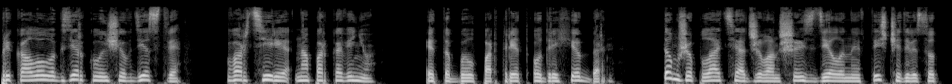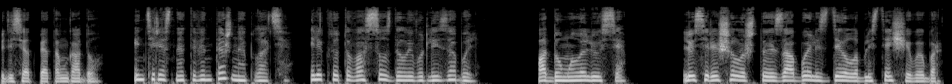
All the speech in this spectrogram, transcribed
приколола к зеркалу еще в детстве в квартире на Парк-авеню. Это был портрет Одри Хёбберн, том же платье от Живанши, сделанное в 1955 году. «Интересно, это винтажное платье? Или кто-то воссоздал его для Изабель?» Подумала Люся. Люся решила, что Изабель сделала блестящий выбор,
